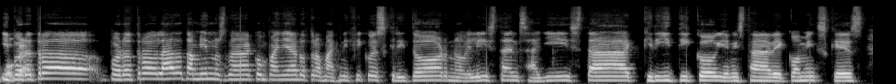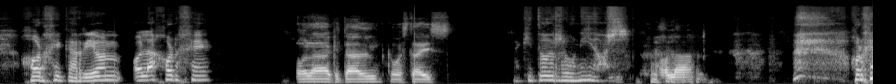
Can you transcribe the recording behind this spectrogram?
y por otro, por otro lado también nos va a acompañar otro magnífico escritor, novelista, ensayista, crítico, guionista de cómics, que es Jorge Carrión. Hola, Jorge. Hola, ¿qué tal? ¿Cómo estáis? Aquí todos reunidos. Hola. Jorge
